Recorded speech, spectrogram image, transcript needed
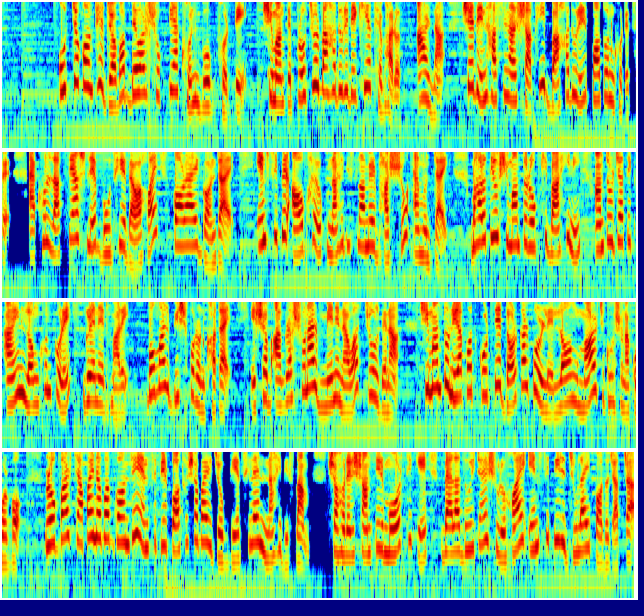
উচ্চকণ্ঠে জবাব দেওয়ার শক্তি এখন বুক ভর্তি। সীমান্তে প্রচুর বাহাদুরি দেখিয়েছে ভারত। আর না, সেদিন হাসিনার সাথেই বাহাদুরির পতন ঘটেছে। এখন লাগতে আসলে বুঝিয়ে দেওয়া হয় কড়ায় গন্ডায় এনসিপির আহ্বায়ক নাহিদ ইসলামের ভাষ্য এমনটাই। ভারতীয় সীমান্তরক্ষী বাহিনী আন্তর্জাতিক আইন লঙ্ঘন করে গ্রেনেড মারে, বোমার বিস্ফোরণ ঘটায়। এসব আগ্রাসন আর মেনে নেওয়া চলবে না। সীমান্ত নিরাপদ করতে দরকার পড়লে লং মার্চ ঘোষণা করব। রোববার চাঁপাইনবাবগঞ্জে এনসিপির পথসভায় যোগ দিয়েছিলেন নাহিদ ইসলাম। শহরের শান্তির মোড় থেকে বেলা দুইটায় শুরু হয় এনসিপির জুলাই পদযাত্রা।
